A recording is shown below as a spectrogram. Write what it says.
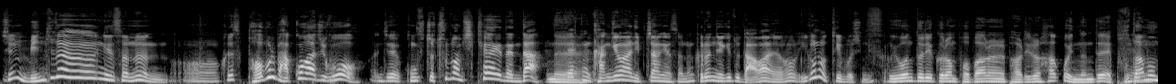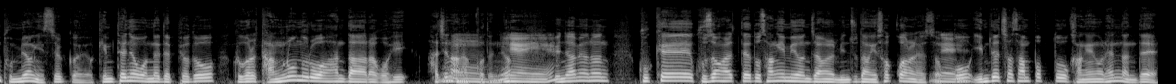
지금 민주당에서는 어 그래서 법을 바꿔가지고 이제 공수처 출범 시켜야 된다. 네. 약간 강경한 입장에서는 그런 얘기도 나와요. 이건 어떻게 보십니까? 의원들이 그런 법안을 발의를 하고 있는데 부담은 분명히 있을 거예요. 김태녀 원내대표도 그걸 당론으로 한다라고 히- 하진 음, 않았거든요. 예, 예. 왜냐하면은 국회 구성할 때도 상임위원장을 민주당이 석권을 했었고 네. 임대차 3법도 강행을 했는데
